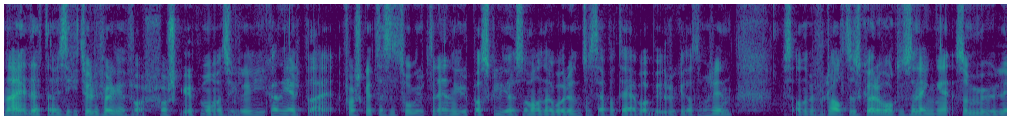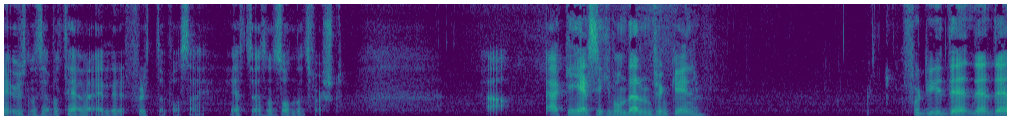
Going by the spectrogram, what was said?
Nei, dette er visst ikke tull, ifølge en for forskergruppe med psykologi kan hjelpe deg. Forskere testet to grupper. Den ene gruppa skulle gjøre som vanlig å gå rundt og se på TV og bruke maskinen. Hvis andre ble fortalt så skal være våken så lenge som mulig uten å se på TV eller flytte på seg. Gjett hvem som sovnet først. Ja, jeg er ikke helt sikker på om den funker. Fordi det, det, det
